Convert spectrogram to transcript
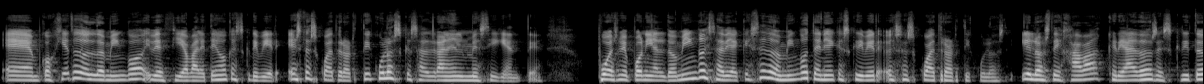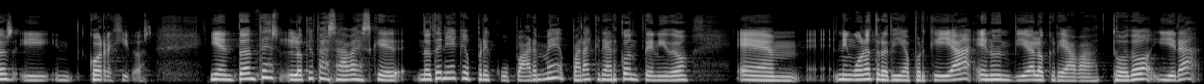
em, cogía todo el domingo y decía, vale, tengo que escribir estos cuatro artículos que saldrán el mes siguiente. Pues me ponía el domingo y sabía que ese domingo tenía que escribir esos cuatro artículos y los dejaba creados, escritos y corregidos. Y entonces lo que pasaba es que no tenía que preocuparme para crear contenido Em, ningún otro día, porque ya en un día lo creaba todo y era,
